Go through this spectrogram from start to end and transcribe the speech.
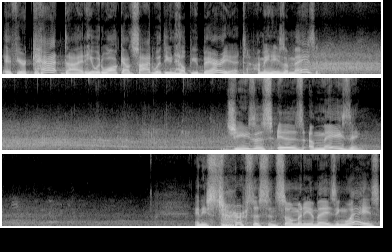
If your cat died, he would walk outside with you and help you bury it. I mean, he's amazing. Jesus is amazing. And he serves us in so many amazing ways,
